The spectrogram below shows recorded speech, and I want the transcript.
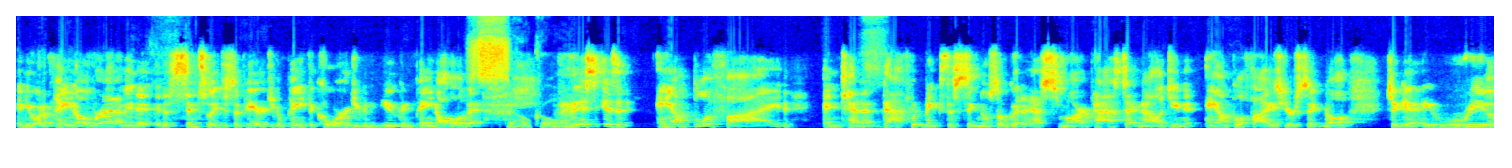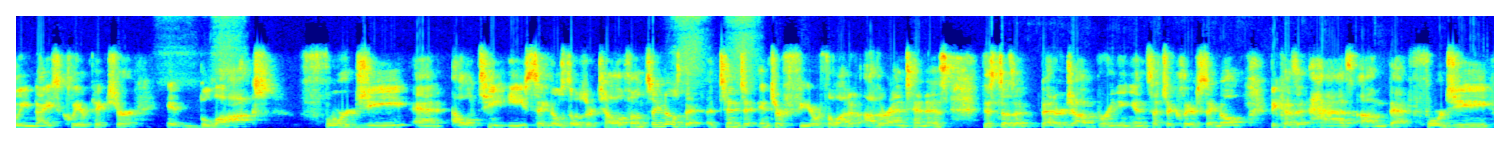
and you want to paint over it, I mean, it, it, essentially disappears. You can paint the cord. You can you can paint all of it. So cool. This is an amplified antenna. That's what makes the signal so good. It has smart pass technology and it amplifies your signal to get a really nice, clear picture. It blocks 4G and LTE signals, those are telephone signals that tend to interfere with a lot of other antennas. This does a better job bringing in such a clear signal because it has um, that 4G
